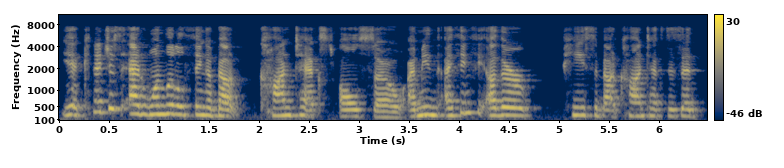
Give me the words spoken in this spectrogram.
Yeah can i just add one little thing about context also? I mean i think the other piece about context is that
